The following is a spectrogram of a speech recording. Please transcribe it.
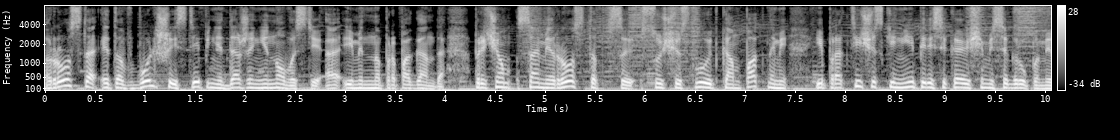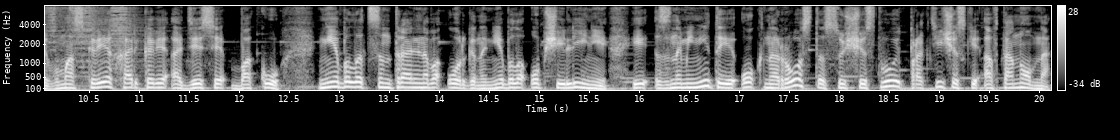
РОСТа – это в большей степени даже не новости, а именно пропаганда. Причем сами ростовцы существуют компактными и практически не пересекающимися группами в Москве, Харькове, Одессе, Баку. Не было центрального органа, не было общей линии, и знаменитые окна роста существуют существует практически автономно.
